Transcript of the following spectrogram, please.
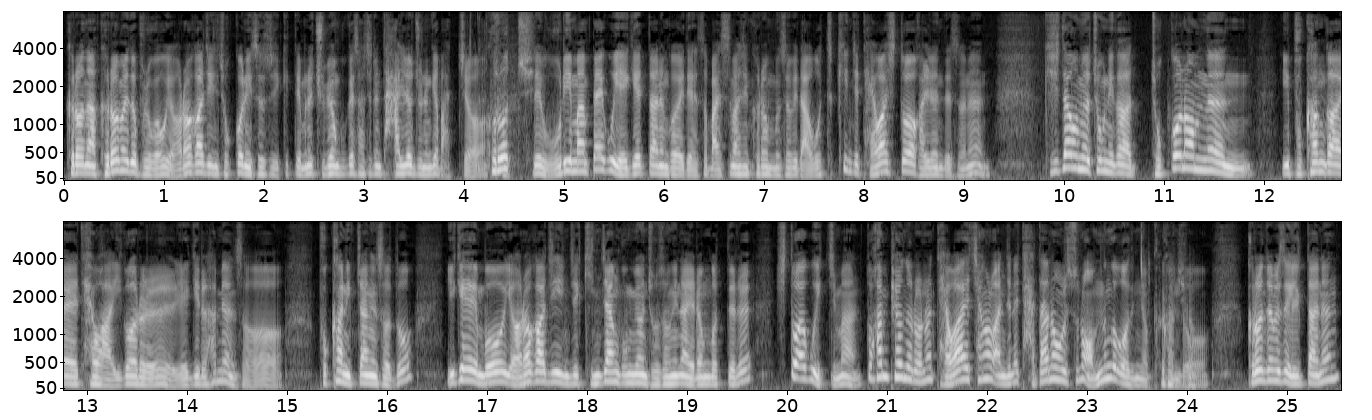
그러나 그럼에도 불구하고 여러 가지 조건이 있을 수 있기 때문에 주변국에 사실은 다 알려주는 게 맞죠. 그렇지. 근데 우리만 빼고 얘기했다는 거에 대해서 말씀하신 그런 분석이 나오고 특히 이제 대화 시도와 관련돼서는 기시다 우미오 총리가 조건 없는 이 북한과의 대화 이거를 얘기를 하면서 북한 입장에서도 이게 뭐 여러 가지 이제 긴장 국면 조성이나 이런 것들을 시도하고 있지만 또 한편으로는 대화의 창을 완전히 닫아놓을 수는 없는 거거든요. 북한도 그렇죠. 그런 점에서 일단은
